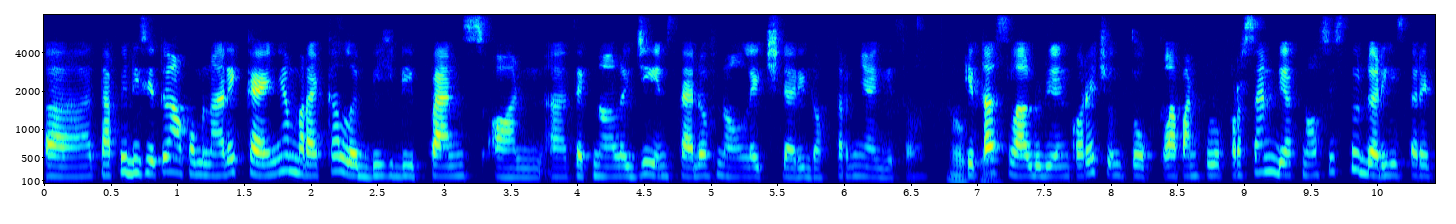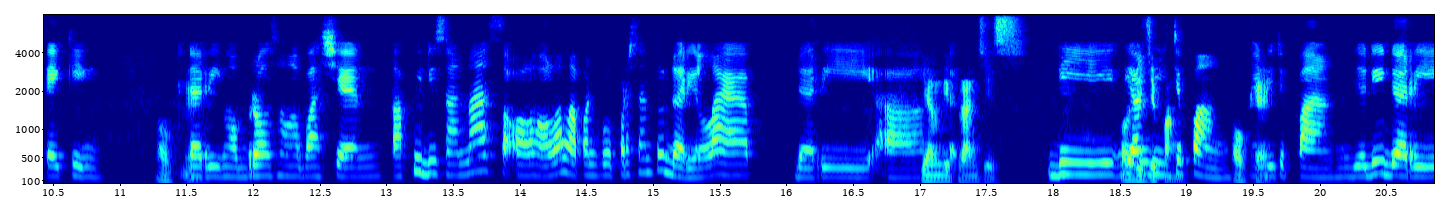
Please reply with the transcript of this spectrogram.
Uh, tapi di situ yang aku menarik kayaknya mereka lebih depends on uh, technology instead of knowledge dari dokternya gitu. Oke. Kita selalu di encourage untuk 80% diagnosis tuh dari history taking. Oke. dari ngobrol sama pasien. Tapi di sana seolah-olah 80% tuh dari lab, dari uh, yang di Prancis. Di Oh, yang di di Jepang. Jepang, Oke. yang di Jepang. Jadi dari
